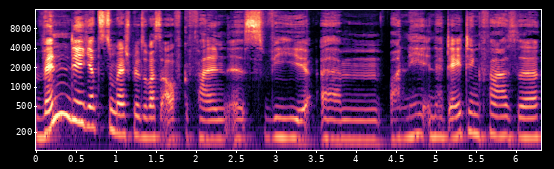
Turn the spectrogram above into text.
Wenn dir jetzt zum Beispiel sowas aufgefallen ist wie, ähm, oh nee, in der Dating-Phase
